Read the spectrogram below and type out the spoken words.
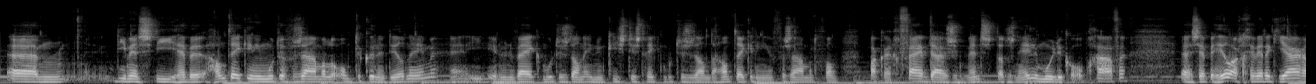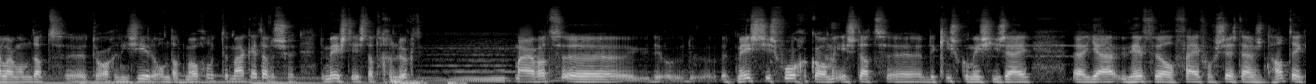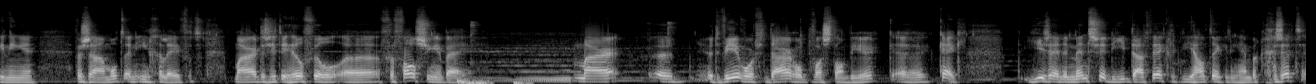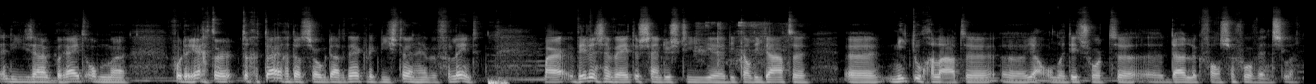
Um, die mensen die hebben handtekeningen moeten verzamelen om te kunnen deelnemen. In hun wijk moeten ze dan, in hun kiesdistrict moeten ze dan de handtekeningen verzamelen van pakweg 5000 mensen. Dat is een hele moeilijke opgave. Ze hebben heel hard gewerkt, jarenlang, om dat te organiseren, om dat mogelijk te maken. En dat is, de meeste is dat gelukt. Maar wat de, het meest is voorgekomen is dat uh, de kiescommissie zei... Uh, ja, u heeft wel vijf of zesduizend handtekeningen verzameld en ingeleverd... maar er zitten heel veel vervalsingen bij. Maar het weerwoord daarop was dan weer... kijk, hier zijn de mensen die daadwerkelijk die handtekening hebben gezet... en die zijn ook bereid om voor de rechter te getuigen... dat ze ook daadwerkelijk die steun hebben verleend. Maar willens en wetens zijn dus die, die kandidaten uh, niet toegelaten uh, ja, onder dit soort duidelijk valse voorwenselen.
